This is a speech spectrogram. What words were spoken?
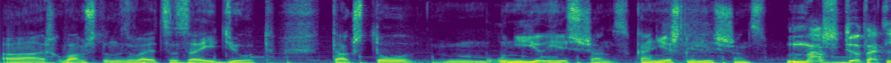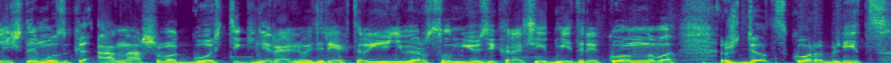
э, вам что называется, зайдет. Так что у нее есть шанс. Конечно, есть шанс. Нас ждет отличная музыка, а нашего гостя, генерального директора Universal Music России Дмитрия Конного, ждет скоро Блиц.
